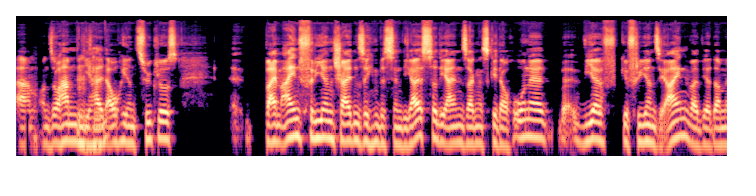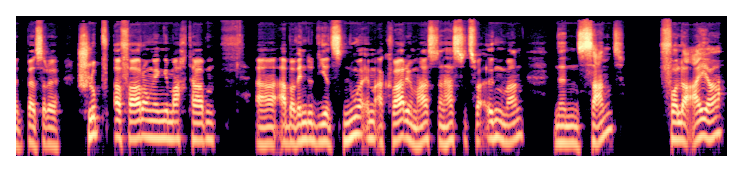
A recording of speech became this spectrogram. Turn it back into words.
Ähm, und so haben die mhm. halt auch ihren Zyklus. Äh, beim Einfrieren scheiden sich ein bisschen die Geister. Die einen sagen, es geht auch ohne. Wir gefrieren sie ein, weil wir damit bessere Schlupferfahrungen gemacht haben. Äh, aber wenn du die jetzt nur im Aquarium hast, dann hast du zwar irgendwann einen Sand voller Eier,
